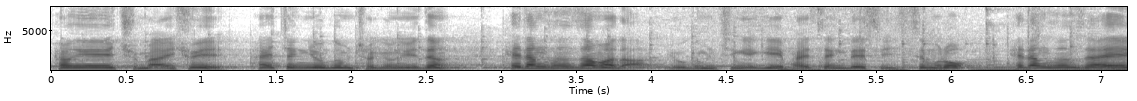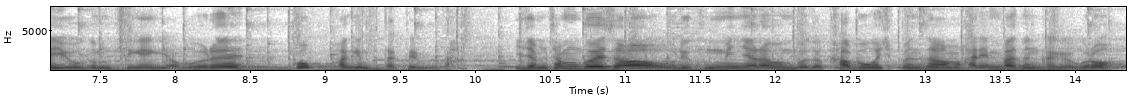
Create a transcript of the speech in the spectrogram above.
평일, 주말, 휴일, 할증 요금 적용일 등 해당 선사마다 요금 증액이 발생될 수 있으므로 해당 선사의 요금 증액 여부를 꼭 확인 부탁드립니다. 이 점 참고해서 우리 국민 여러분 모두 가보고 싶은 섬 할인받은 가격으로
